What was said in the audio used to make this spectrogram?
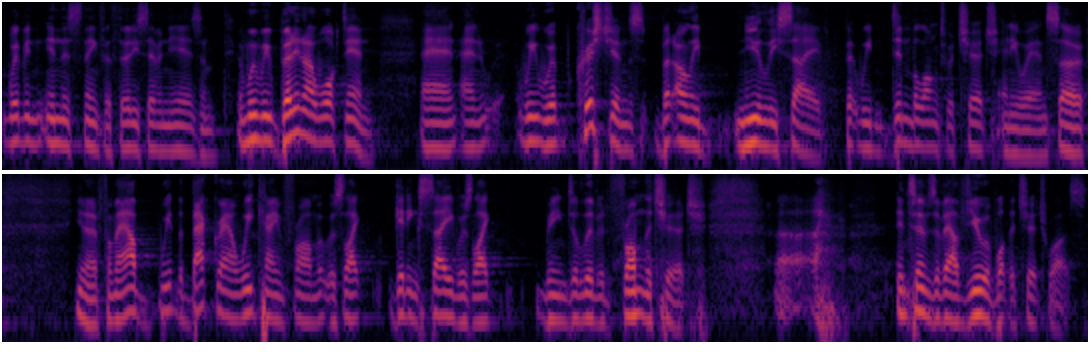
we've been in this thing for 37 years. And, and when we, Bernie and I walked in, and, and we were Christians, but only newly saved, but we didn't belong to a church anywhere. And so, you know, from our, we, the background we came from, it was like getting saved was like being delivered from the church uh, in terms of our view of what the church was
